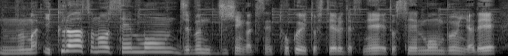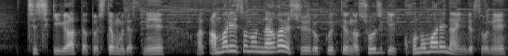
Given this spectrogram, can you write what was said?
まあ、いくらその専門自分自身がですね得意としているですね、えっと、専門分野で知識があったとしてもですねあまりその長い収録っていうのは正直好まれないんですよね。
